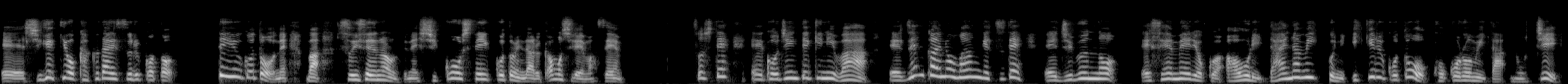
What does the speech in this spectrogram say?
えー、刺激を拡大することっていうことをね、まあ、推薦なのでね、思考していくことになるかもしれません。そして、えー、個人的には、えー、前回の満月で、えー、自分の生命力を煽り、ダイナミックに生きることを試みた後、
